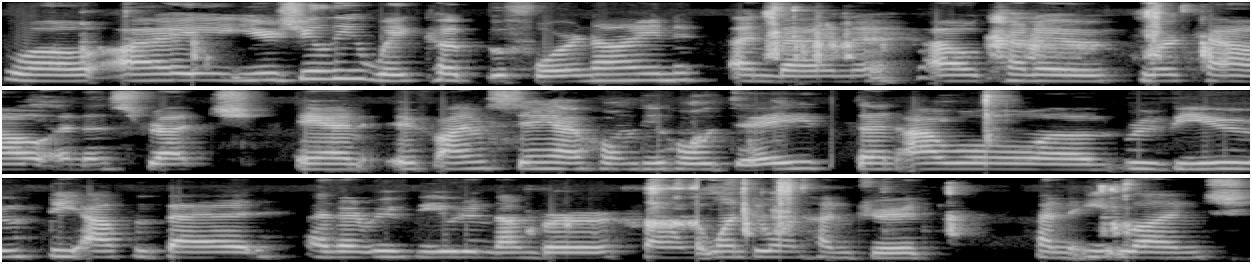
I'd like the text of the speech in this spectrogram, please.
Well, I usually wake up before nine, and then I'll kind of work out and then stretch. And if I'm staying at home the whole day, then I will um, review the alphabet and then review the number from 1 to 100 and eat lunch.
